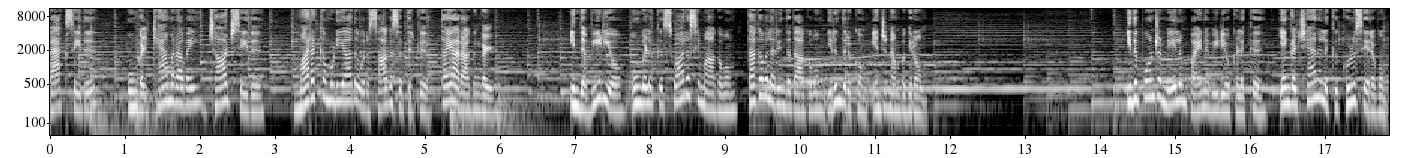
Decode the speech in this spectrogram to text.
பேக் செய்து உங்கள் கேமராவை சார்ஜ் செய்து மறக்க முடியாத ஒரு சாகசத்திற்கு தயாராகுங்கள். இந்த வீடியோ உங்களுக்கு சுவாரஸ்யமாகவும் தகவல் அறிந்ததாகவும் இருந்திருக்கும் என்று நம்புகிறோம். இது போன்ற மேலும் பயண வீடியோக்களுக்கு எங்கள் சேனலுக்கு குழு சேரவும்.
